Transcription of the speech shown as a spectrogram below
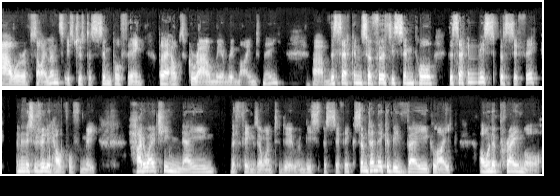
hour of silence. It's just a simple thing, but it helps ground me and remind me. Um, the second, so first is simple. The second is specific, and this is really helpful for me. How do I actually name the things I want to do and be specific? Sometimes they could be vague, like I want to pray more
